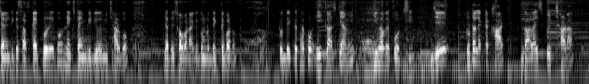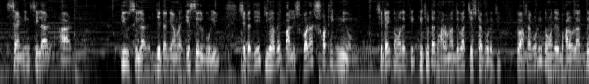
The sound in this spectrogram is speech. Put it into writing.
চ্যানেলটিকে সাবস্ক্রাইব করে রেখো। নেক্সট টাইম ভিডিও আমি ছাড়বো, যাতে সবার আগে তোমরা দেখতে পারো। তো দেখতে থাকো, এই কাজটি আমি কীভাবে করছি। যে টোটাল একটা খাট, গালা স্পিড ছাড়া স্যান্ডিং সিলার আর পিউ সিলার যেটাকে আমরা এসএল বলি, সেটা দিয়ে কীভাবে পালিশ করার সঠিক নিয়ম, সেটাই তোমাদেরকে কিছুটা ধারণা দেওয়ার চেষ্টা করেছি। তো আশা করি তোমাদের ভালো লাগবে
